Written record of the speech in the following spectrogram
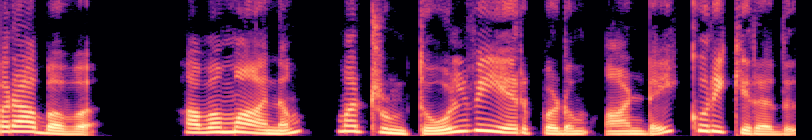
பராபவ. அவமானம் மற்றும் தோல்வி ஏற்படும் ஆண்டை குறிக்கிறது.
